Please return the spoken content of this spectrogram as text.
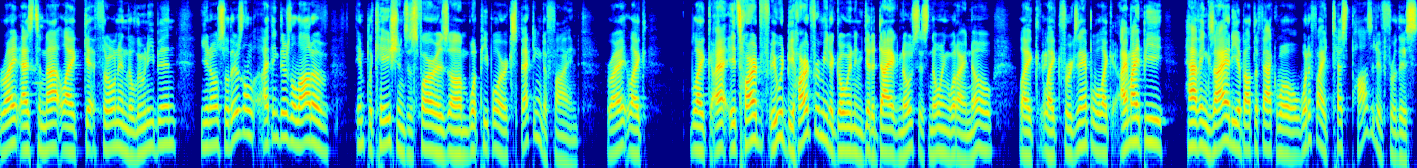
right? As to not like get thrown in the loony bin, you know? So there's a I think there's a lot of implications as far as um what people are expecting to find, right? Like like I, it's hard it would be hard for me to go in and get a diagnosis knowing what I know. Like like for example, like I might be have anxiety about the fact, well, what if I test positive for this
